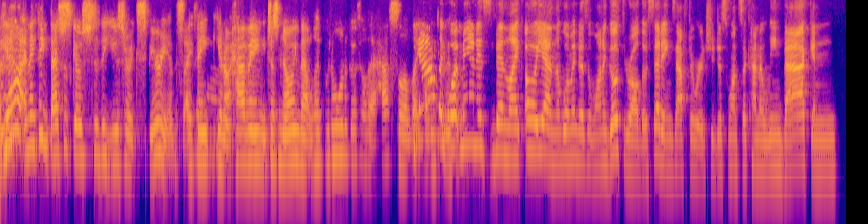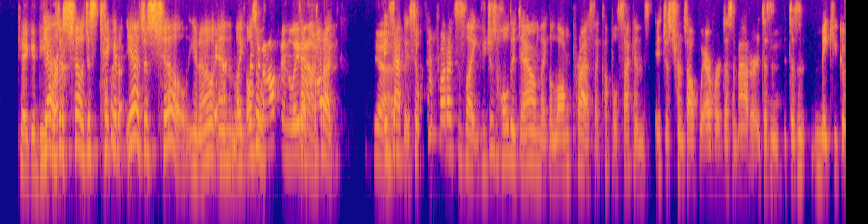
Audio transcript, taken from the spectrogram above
Yeah and i think that just goes to the user experience. I think you know having just knowing that like we don't want to go through all that hassle of like yeah like what man has been like oh yeah and the woman doesn't want to go through all those settings afterwards. She just wants to kind of lean back and take a deep yeah breath. just chill just take it yeah just chill you know yeah, and like also off and lay down. product. Yeah. Exactly so with our products is like if you just hold it down like a long press like a couple seconds it just turns off wherever it doesn't matter it doesn't it doesn't make you go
